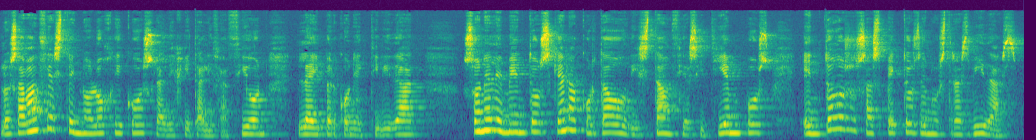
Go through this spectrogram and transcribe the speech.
Los avances tecnológicos, la digitalización, la hiperconectividad, son elementos que han acortado distancias y tiempos en todos los aspectos de nuestras vidas,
